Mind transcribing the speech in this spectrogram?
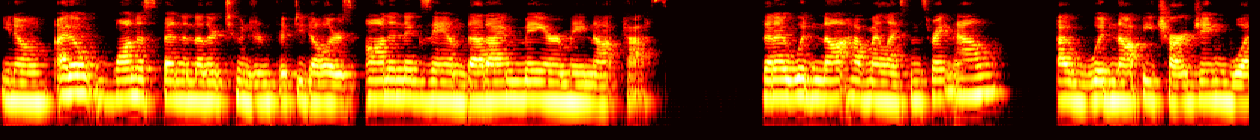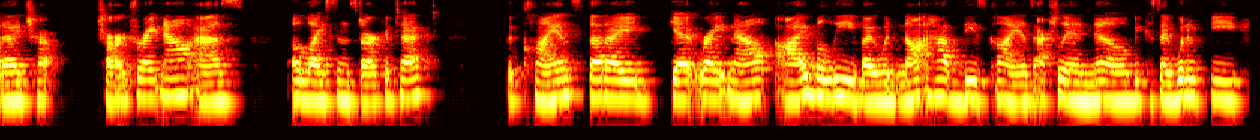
You know, I don't want to spend another $250 on an exam that I may or may not pass. Then I would not have my license right now. I would not be charging what I char- charge right now as a licensed architect. The clients that I get right now, I believe I would not have these clients. Actually, I know because I wouldn't be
